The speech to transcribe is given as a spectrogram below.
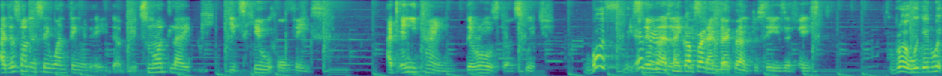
I just want to say one thing with AEW. It's not like it's heel or face. At any time, the roles can switch. Both It's every never wrestling like company is like that, to say is a face. bro. We can wait.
